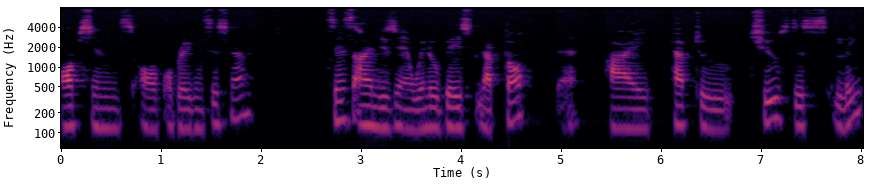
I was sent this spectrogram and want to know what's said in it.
options of operating system. Since I'm using a Windows-based laptop, I have to choose this link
